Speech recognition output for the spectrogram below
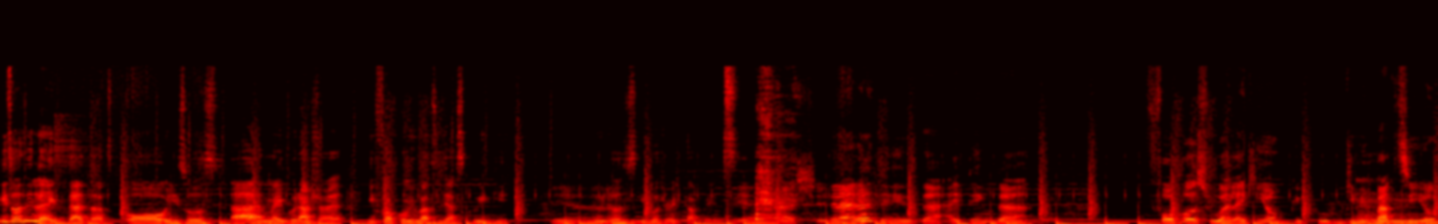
It wasn't like that at all. It was ah my god i'm sure if we're coming back to their school again Yeah. they'll just give us red carpet Yeah, shit. Then another thing is that I think that for us who are like young people, giving back to Mm, young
